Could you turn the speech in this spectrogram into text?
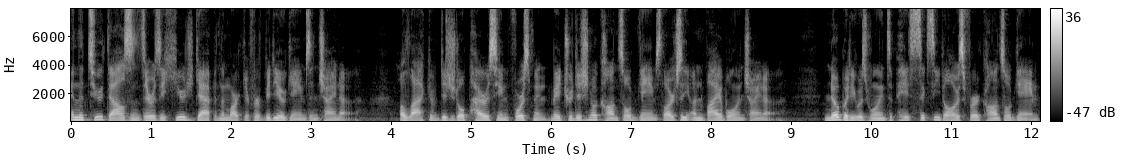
In the 2000s, there was a huge gap in the market for video games in China. A lack of digital piracy enforcement made traditional console games largely unviable in China. Nobody was willing to pay $60 for a console game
